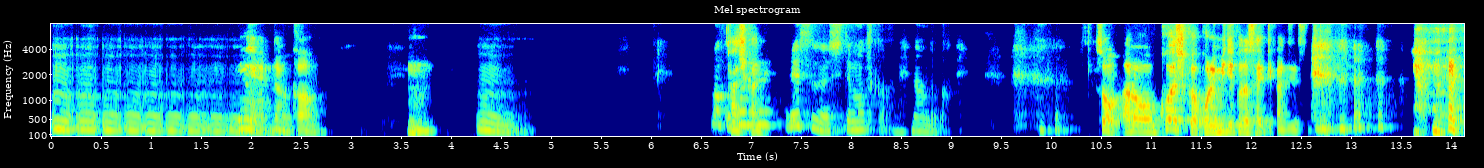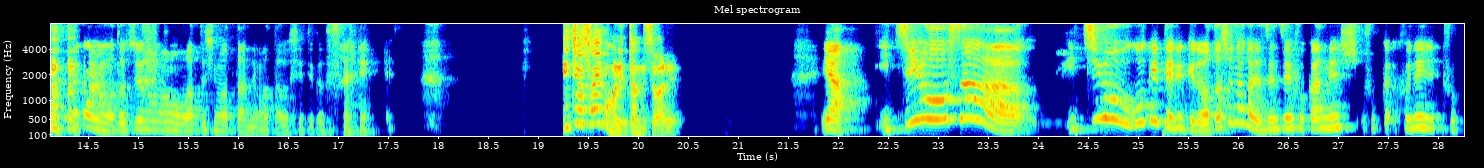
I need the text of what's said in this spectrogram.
うんうんうんうんうんうんうんうんうんねえなんかうん。うんうんまあここ確かにでレッスンしてますからね何度かね。そう、あの、詳しくはこれ見てくださいって感じですね。中身も途中のまま終わってしまったんでまた教えてください。一応最後まで言ったんですよ、あれ。いや、一応さ、一応動けてるけど、私の中で全然不完燃不可不燃不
